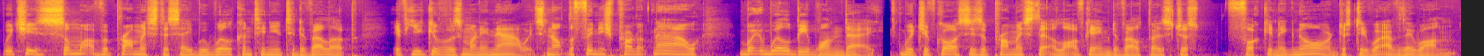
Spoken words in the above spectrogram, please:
which is somewhat of a promise to say we will continue to develop if you give us money now. It's not the finished product now, but it will be one day, which of course is a promise that a lot of game developers just fucking ignore and just do whatever they want.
